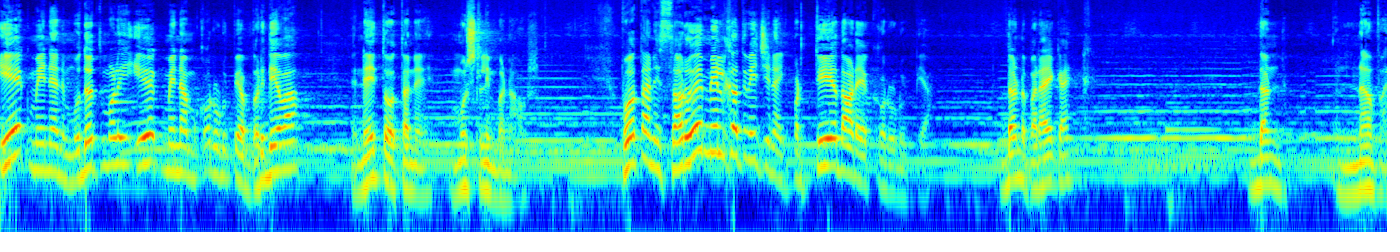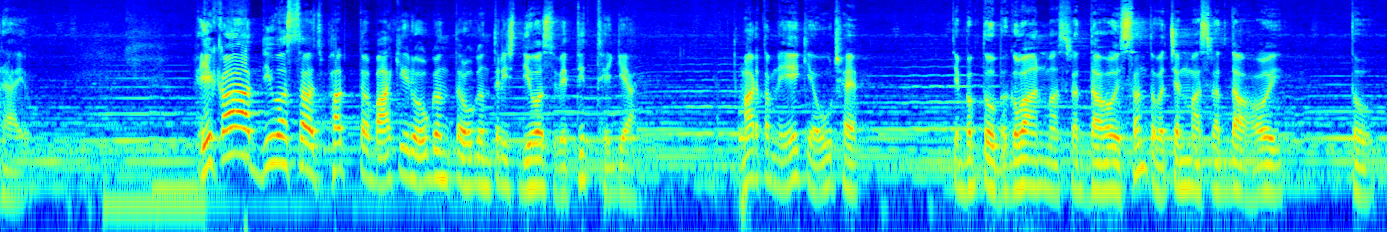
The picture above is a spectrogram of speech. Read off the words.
એક મહિનાની મુદત મળી, એક મહિનામાં કરોડ રૂપિયા ભરી દેવા, નહીં તો તને મુસ્લિમ બનાવશે. પોતાની સર્વે મિલકત વેચી નાખી, પણ તે દાડે એક કરોડ રૂપિયા. દંડ ભરાય કાંઈ? દંડ ન ભરાયો. એકાદ દિવસ જ ફક્ત બાકી ઓગણતર, ઓગણત્રીસ દિવસ વ્યતીત થઈ ગયા. મારે તમને એ કહેવું છે કે ભક્તો ભગવાનમાં શ્રદ્ધા હોય, સંત વચનમાં શ્રદ્ધા હોય, તો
